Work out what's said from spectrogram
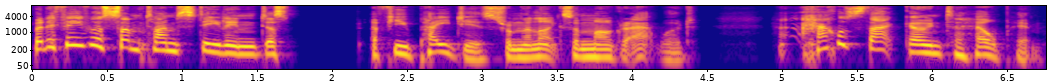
But if he was sometimes stealing just a few pages from the likes of Margaret Atwood, how's that going to help him?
